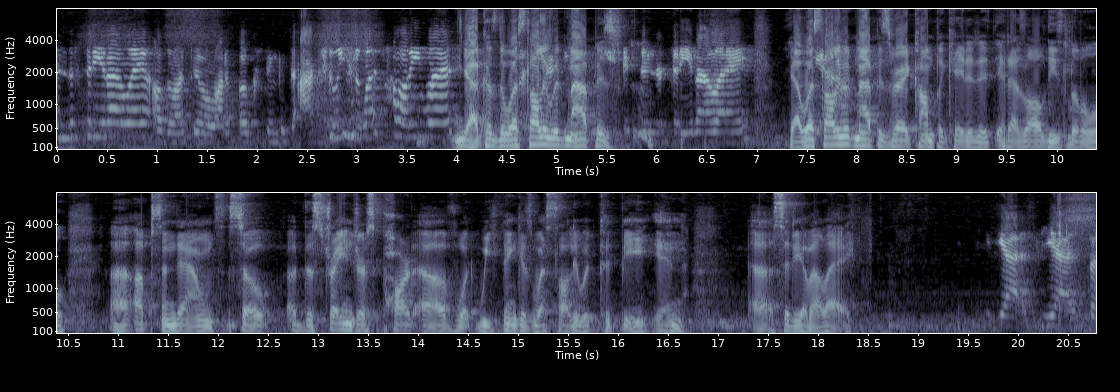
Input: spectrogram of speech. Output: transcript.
in the city of LA, although I feel a lot of folks think it's actually in West Hollywood. Yeah, because the West Hollywood map is It's in the city of LA. Yeah, West Yeah. Hollywood map is very complicated. It, it has all these little uh, ups and downs. So uh, the strangest part of what we think is West Hollywood could be in uh, city of LA. Yes, yes. So,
